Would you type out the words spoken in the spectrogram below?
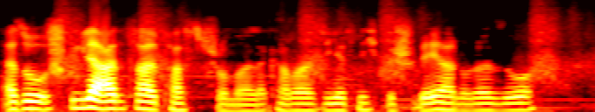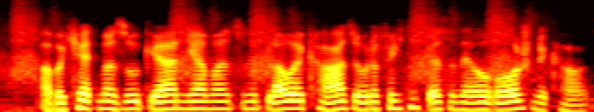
also Spieleranzahl passt schon mal. Da kann man sich jetzt nicht beschweren oder so. Aber ich hätte mal so gern ja mal so eine blaue Karte oder vielleicht noch besser eine orangene Karte.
